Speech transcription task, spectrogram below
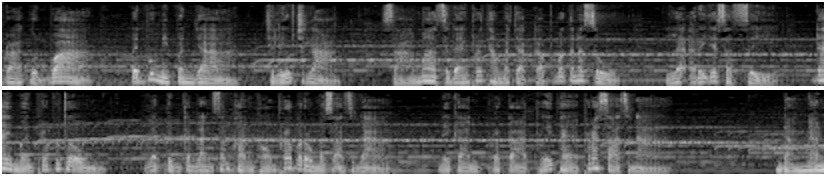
ปรากฏว่าเป็นผู้มีปัญญา เฉลียวฉลาด สามารถแสดงพระธรรมจักรกับวัตนสูตร และอริยสัจสี่ได้เหมือนพระพุทธองค์ และเป็นกำลังสำคัญของพระบรมศาสดา ในการประกาศเผยแผ่พระศาสนา ดังนั้น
